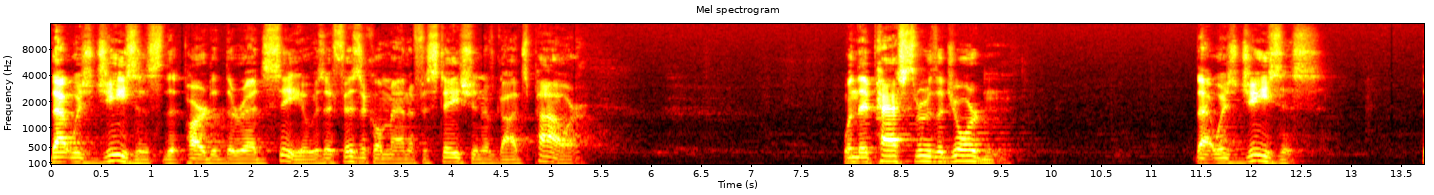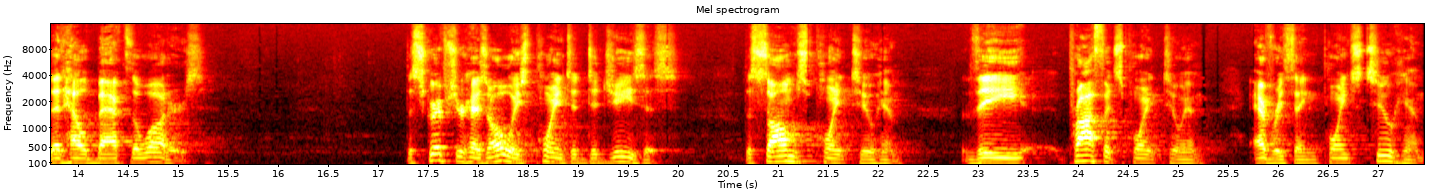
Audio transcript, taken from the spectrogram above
that was Jesus that parted the Red Sea. It was a physical manifestation of God's power when they passed through the Jordan. That was Jesus that held back the waters. The scripture has always pointed to Jesus. The Psalms point to him. The prophets point to him. Everything points to him.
